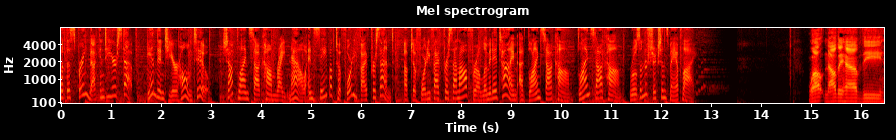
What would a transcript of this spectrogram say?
put the spring back into your step and into your home, too. Shop Blinds.com right now and save up to 45%. Up to 45% off for a limited time at Blinds.com. Blinds.com. Rules and restrictions may apply. Well, now they have the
